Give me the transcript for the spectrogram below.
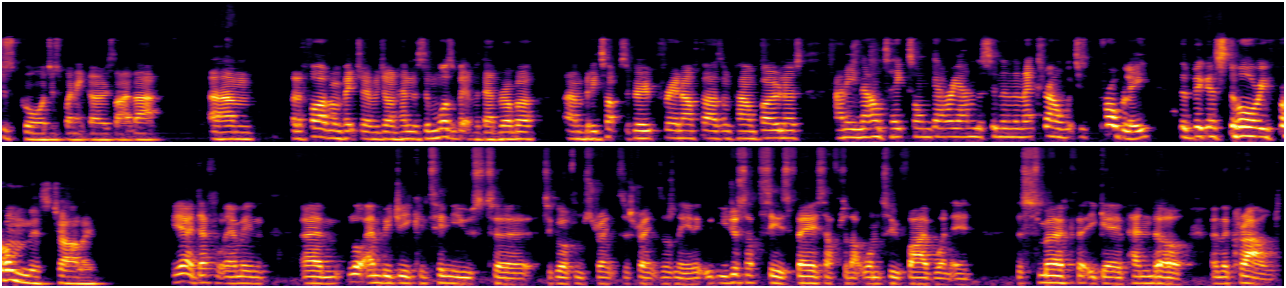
Just gorgeous when it goes like that. Um, but a 5 1 victory over John Henderson was a bit of a dead rubber. Um, but he tops the group, three and a half thousand pound bonus, and he now takes on Gary Anderson in the next round, which is probably the biggest story from this, Charlie. Yeah, definitely. I mean, um, look, MVG continues to to go from strength to strength, doesn't he? And it, you just have to see his face after that one two five went in, the smirk that he gave Hendo and the crowd.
